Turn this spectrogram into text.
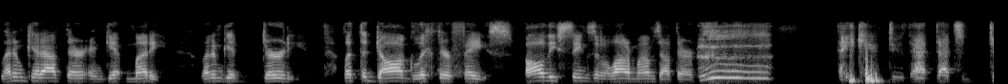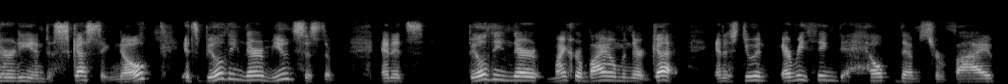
Let them get out there and get muddy. Let them get dirty. Let the dog lick their face. All these things that a lot of moms out there, they can't do that. That's dirty and disgusting. No, it's building their immune system and it's building their microbiome in their gut and it's doing everything to help them survive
